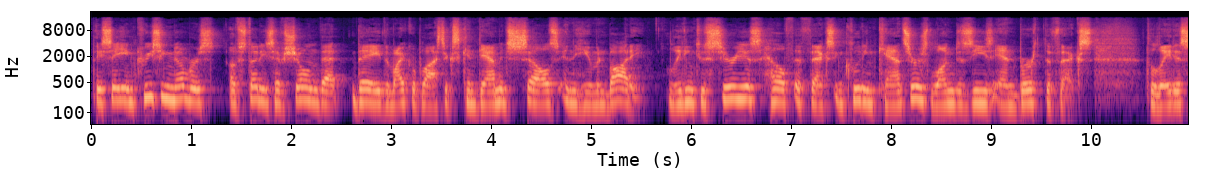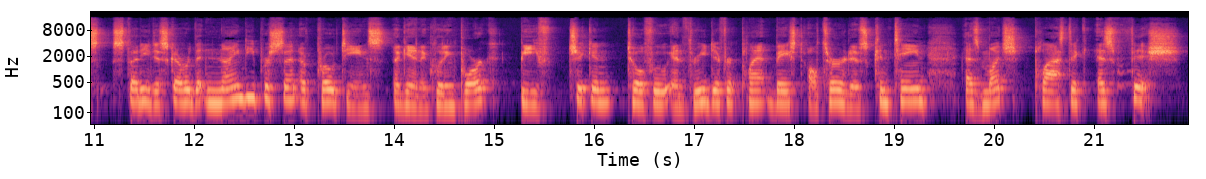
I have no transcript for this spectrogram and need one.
They say increasing numbers of studies have shown that they, the microplastics, can damage cells in the human body, leading to serious health effects, including cancers, lung disease, and birth defects. The latest study discovered that 90% of proteins, again, including pork, beef, chicken, tofu, and three different plant based alternatives, contain as much plastic as fish.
